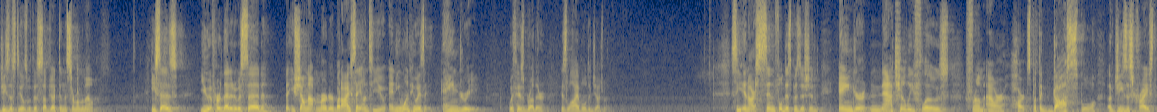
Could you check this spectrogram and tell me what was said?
Jesus deals with this subject in the Sermon on the Mount. He says, You have heard that it was said, that you shall not murder. But I say unto you, anyone who is angry with his brother is liable to judgment. See, in our sinful disposition, anger naturally flows from our hearts. But the gospel of Jesus Christ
